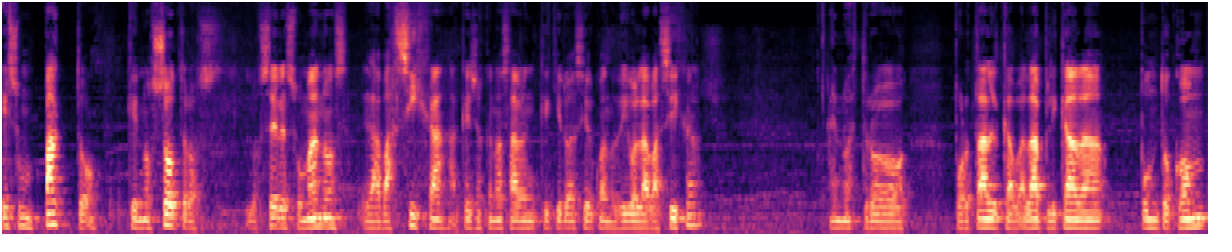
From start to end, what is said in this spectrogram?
es un pacto que nosotros, los seres humanos, la vasija, aquellos que no saben qué quiero decir cuando digo la vasija, en nuestro portal cabalaplicada.com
